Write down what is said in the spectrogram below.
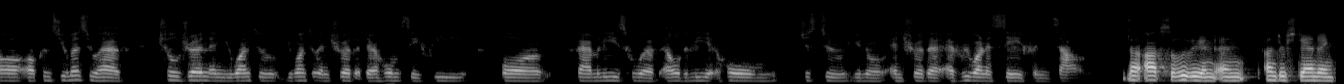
or, or consumers who have children and you want to you want to ensure that they're home safely, or families who have elderly at home, just to you know ensure that everyone is safe and sound. No, absolutely, and and understanding,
